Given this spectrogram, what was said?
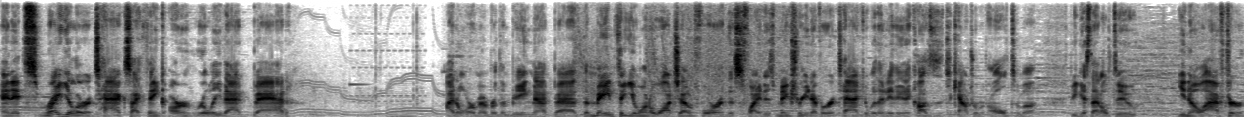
And its regular attacks, I think, aren't really that bad. I don't remember them being that bad. The main thing you want to watch out for in this fight is make sure you never attack it with anything that causes it to counter with Ultima, because that'll do, you know, after...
